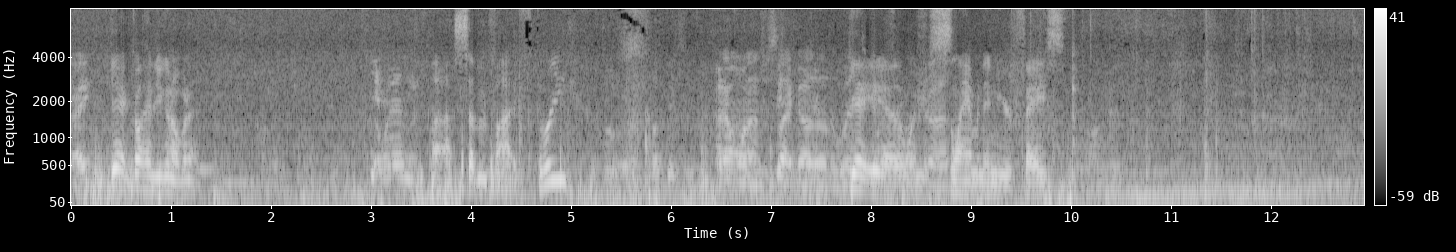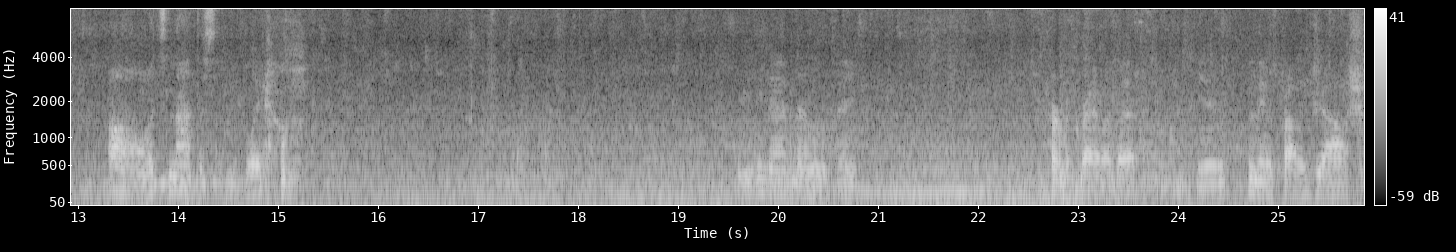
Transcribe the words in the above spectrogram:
Right? Yeah, go ahead. You can open it. Go. Uh, seven five three. I don't want to just let go though. The wind's Yeah, yeah, yeah. The so one much just slamming into your face. Oh, it's not the same layout. What do you think I have in that little tank? Hermit crab, I bet. Yeah. His name was probably Josh.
